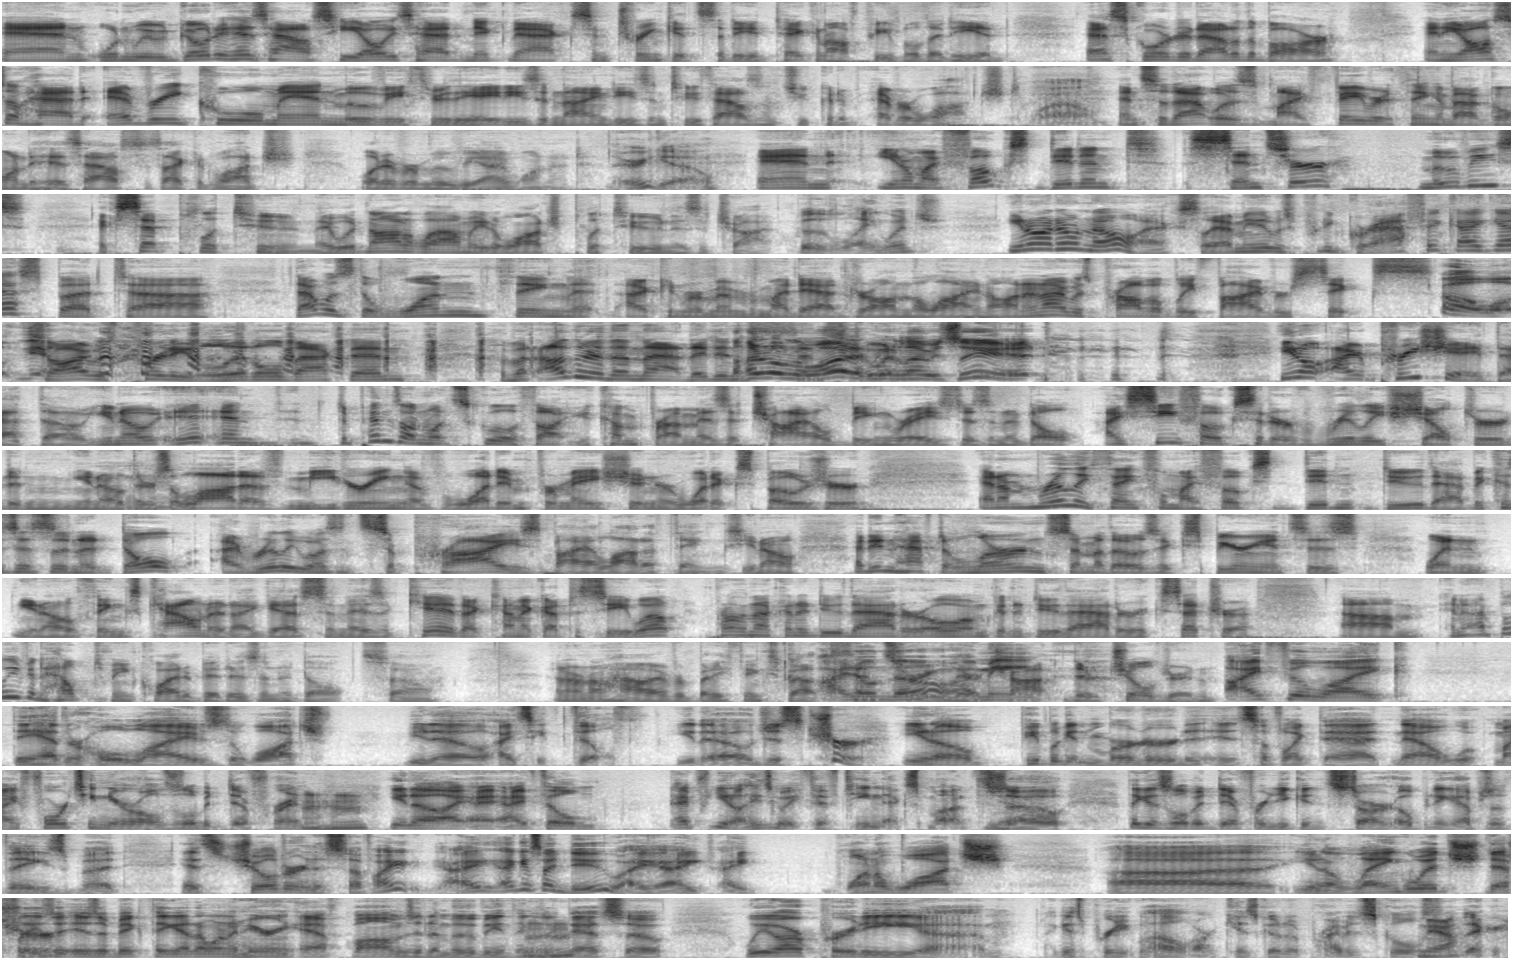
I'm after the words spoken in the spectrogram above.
And when we would go to his house, he always had knickknacks and trinkets that he had taken off people that he had escorted out of the bar. And he also had every cool man movie through the 80s and 90s and 2000s you could have ever watched. Wow. And so that was my favorite thing about going to his house is I could watch whatever movie I wanted. There you go. And you know, my folks didn't censor movies except Platoon. They would not allow me to watch Platoon as a child. Good at the language. You know, I don't know actually. I mean, it was pretty graphic, I guess, but uh, that was the one thing that I can remember my dad drawing the line on, and I was probably five or six. Oh well, yeah. So I was pretty little back then, but other than that, they didn't. I don't know why they wouldn't let me see it. You know, I appreciate that though. You know, it, and it depends on what school of thought you come from as a child being raised as an adult. I see folks that are really sheltered, and you know, there's a mm-hmm. lot of metering of what information or what exposure. And I'm really thankful my folks didn't do that because as an adult, I really wasn't surprised by a lot of things. You know, I didn't have to learn some of those experiences when, you know, things counted, I guess. And as a kid, I kind of got to see, well, I'm probably not going to do that or, oh, I'm going to do that or etc. Um, and I believe it helped me quite a bit as an adult. So I don't know how everybody thinks about I don't know. Their, I mean- chi- their children. I feel like they had their whole lives to watch. You know, I say filth. You know, just Sure. You know, people getting murdered and, stuff like that. Now, my 14 year old is a little bit different. You know, I, I, I feel. I, you know, he's going to be 15 next month, so I think it's a little bit different. You can start opening up some things, but it's children and stuff. I, I, I guess I do. I, I, I want to watch. Uh, you know, language definitely Sure. is, a, is a big thing. I don't want to hearing f bombs in a movie and things like that. So we are pretty, um, I guess, pretty well. Our kids go to private school, Yeah. so there,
